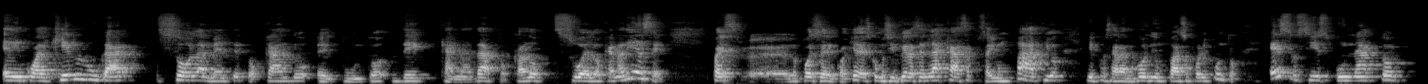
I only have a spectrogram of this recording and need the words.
en cualquier lugar solamente tocando el punto de Canadá, tocando suelo canadiense. Pues eh, lo puede ser en cualquiera, es como si fueras en la casa, pues hay un patio y pues a lo mejor de un paso por el punto. Eso sí es un acto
